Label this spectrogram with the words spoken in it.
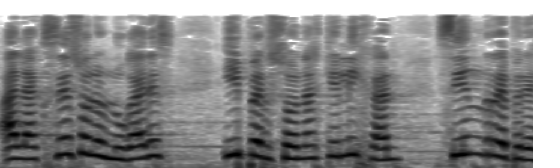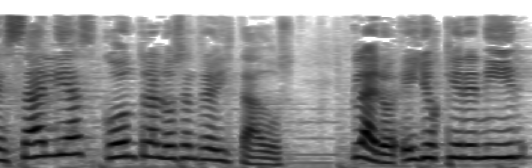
al acceso a los lugares y personas que elijan sin represalias contra los entrevistados. Claro, ellos quieren ir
